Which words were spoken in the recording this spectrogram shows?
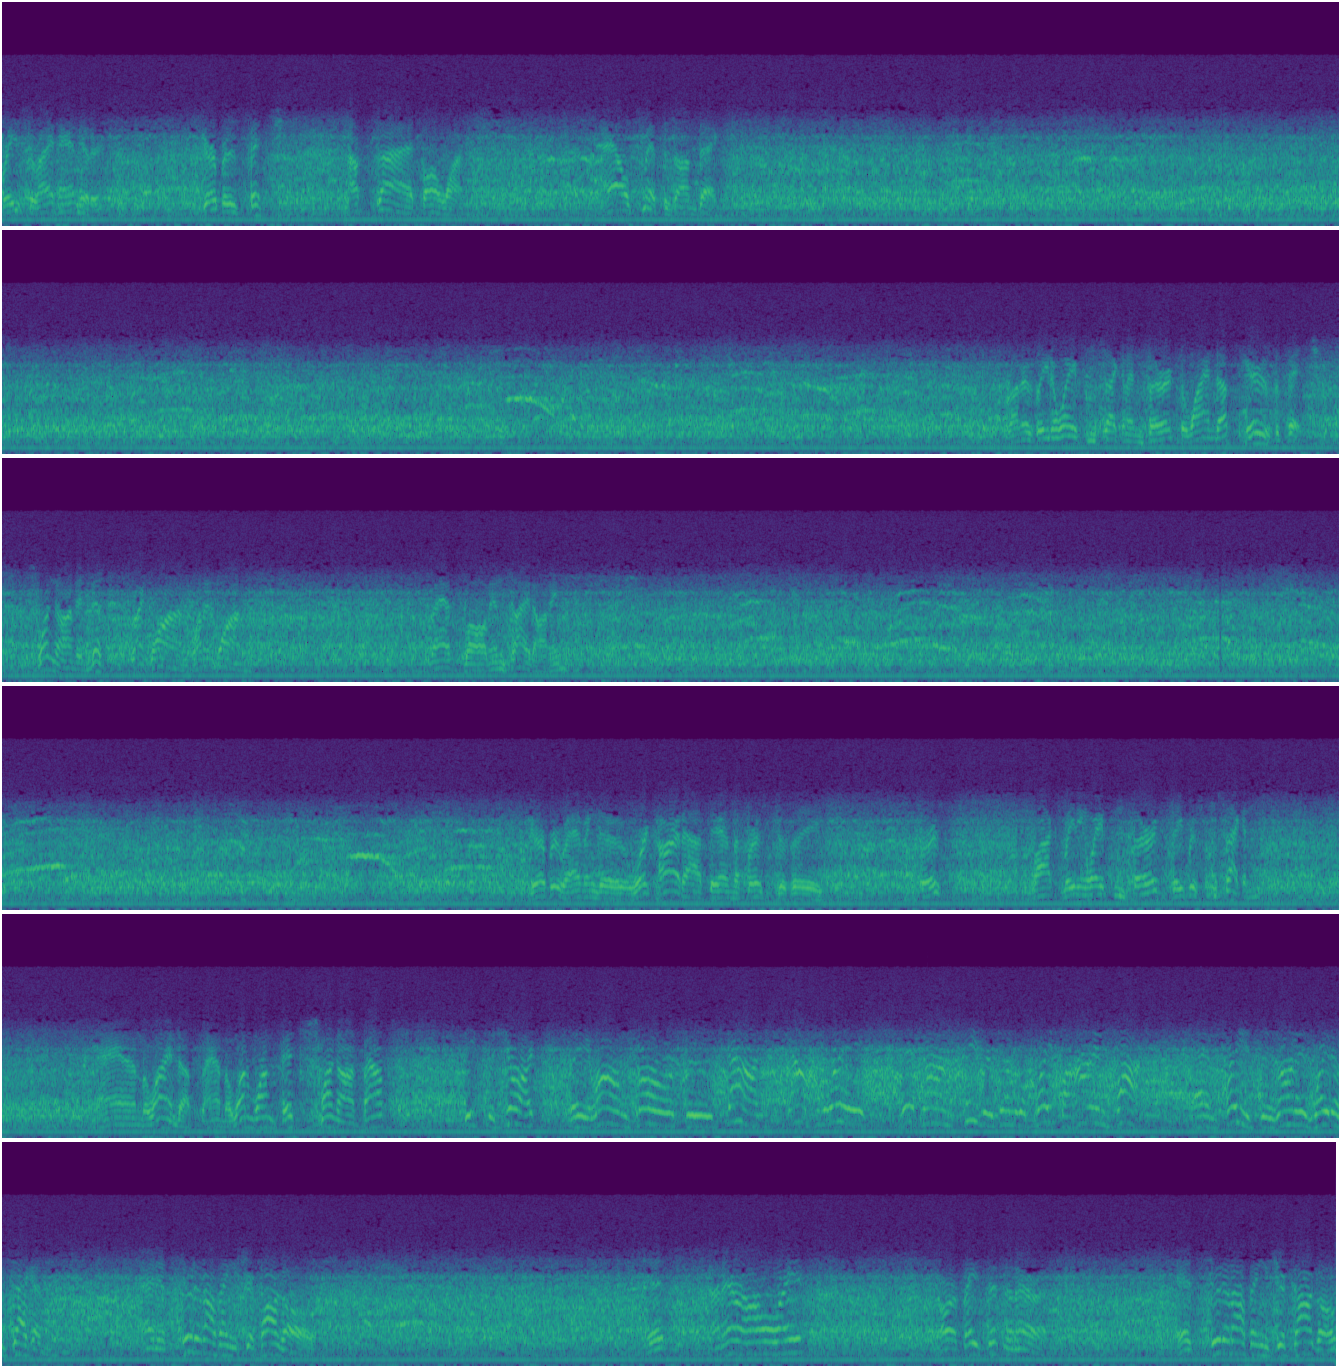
Freese, the right-hand hitter. Grba's pitch outside, ball one. Al Smith is on deck. Runners lead away from second and third. The windup. Here's the pitch. Swung on and missed. Strike one. One and one. Fastball inside on him. Grba having to work hard out there in the first of the first. Fox leading away from third. Sievers from second. And the windup. And the 1-1 pitch swung on, bounce. Deep to short. The long throw to down. Bounces away. Here comes Sievers into the plate behind Fox. And Freese is on his way to second. And it's 2 to nothing Chicago. It's an the way. A base hit and an error. It's 2 to nothing Chicago.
